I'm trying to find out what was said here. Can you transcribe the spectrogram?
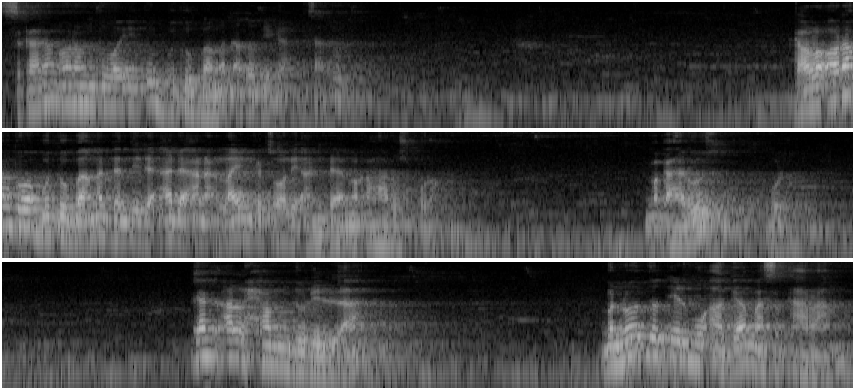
Sekarang orang tua itu butuh banget atau tidak? Satu. Kalau orang tua butuh banget dan tidak ada anak lain kecuali Anda, maka harus pulang. Maka harus pulang. Dan alhamdulillah menuntut ilmu agama sekarang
